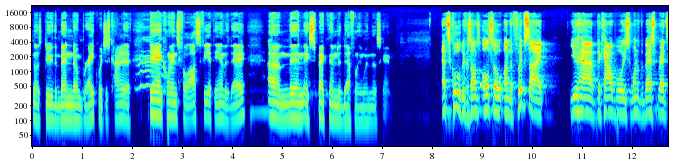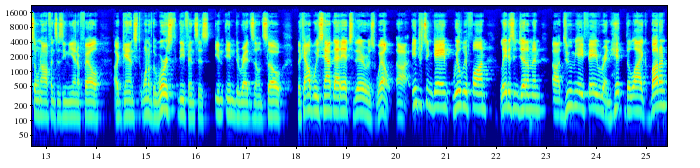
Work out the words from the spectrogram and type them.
let's do the bend don't break, which is kind of Dan Quinn's philosophy at the end of the day, um, then expect them to definitely win this game. That's cool because also on the flip side, you have the Cowboys, one of the best red zone offenses in the NFL, against one of the worst defenses in, in the red zone. So the Cowboys have that edge there as well. Uh, interesting game, will be fun. Ladies and gentlemen, uh, do me a favor and hit the like button.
